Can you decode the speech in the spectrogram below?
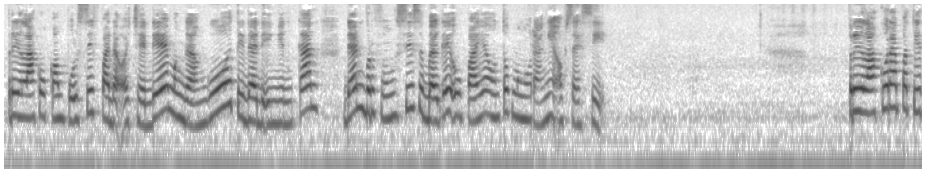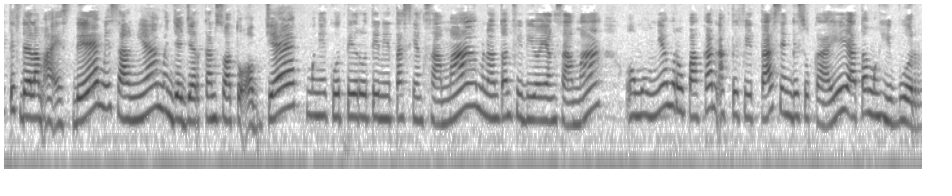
perilaku kompulsif pada OCD mengganggu, tidak diinginkan, dan berfungsi sebagai upaya untuk mengurangi obsesi. Perilaku repetitif dalam ASD misalnya menjajarkan suatu objek, mengikuti rutinitas yang sama, menonton video yang sama, umumnya merupakan aktivitas yang disukai atau menghibur,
